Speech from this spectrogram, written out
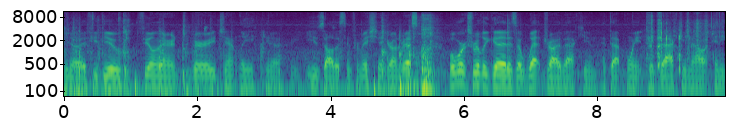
you know if you do feel in there very gently you know use all this information at your own risk what works really good is a wet dry vacuum at that point to vacuum out any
